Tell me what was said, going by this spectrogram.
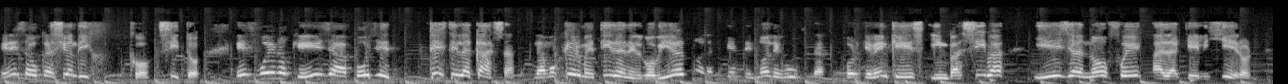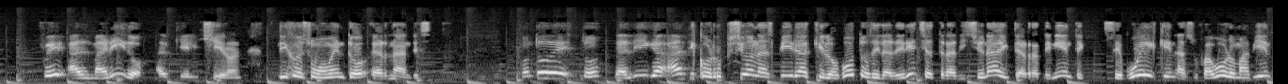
En esa ocasión dijo, cito, es bueno que ella apoye desde la casa. La mujer metida en el gobierno a la gente no le gusta porque ven que es invasiva y ella no fue a la que eligieron, fue al marido al que eligieron, dijo en su momento Hernández. Con todo esto, la Liga Anticorrupción aspira a que los votos de la derecha tradicional y terrateniente se vuelquen a su favor o más bien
